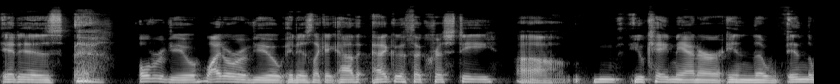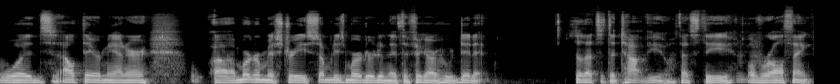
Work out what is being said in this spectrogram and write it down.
It is overview, wide overview. It is like a Agatha Christie um, UK manor in the in the woods out there manor uh, murder mystery. Somebody's murdered and they have to figure out who did it. So that's at the top view. That's the mm-hmm. overall thing.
